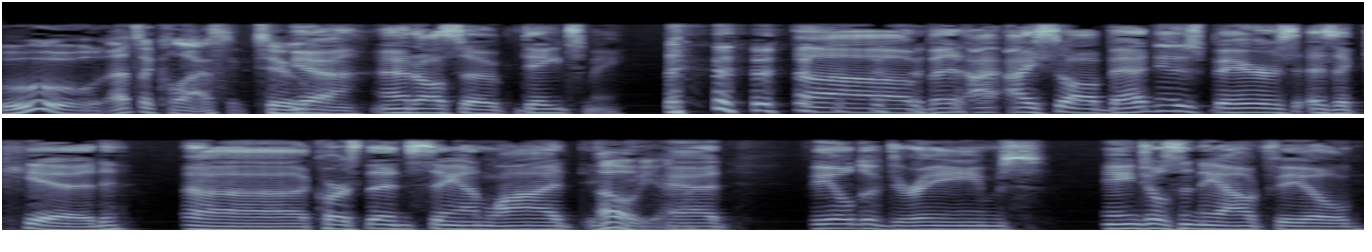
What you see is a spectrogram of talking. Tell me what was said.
Ooh, that's a classic too. Yeah, and it also dates me. uh, but I, I saw Bad News Bears as a kid. Uh, of course, then Sandlot. Oh, yeah. Had Field of Dreams, Angels in the Outfield.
